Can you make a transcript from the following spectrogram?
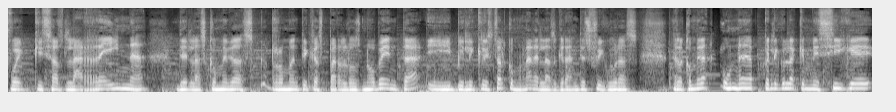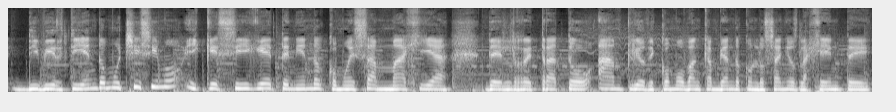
fue quizás la reina de las comedias románticas para los 90 y Billy Crystal como una de las grandes figuras de la comedia. Una película que me sigue divirtiendo muchísimo y que sigue teniendo como esa magia del retrato amplio de cómo van cambiando con los años la gente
